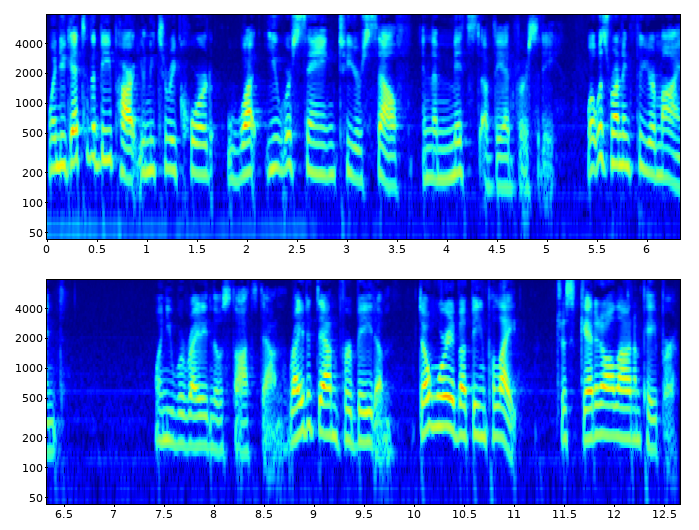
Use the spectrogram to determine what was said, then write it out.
When you get to the B part, you need to record what you were saying to yourself in the midst of the adversity. What was running through your mind when you were writing those thoughts down? Write it down verbatim. Don't worry about being polite, just get it all out on paper.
